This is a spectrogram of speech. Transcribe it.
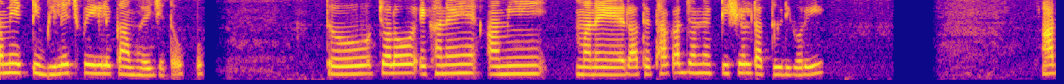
আমি একটি ভিলেজ পেয়ে গেলে কাম হয়ে যেত। তো চলো এখানে আমি মানে রাতে থাকার জন্য একটি শেল্টার তৈরি করি। আর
